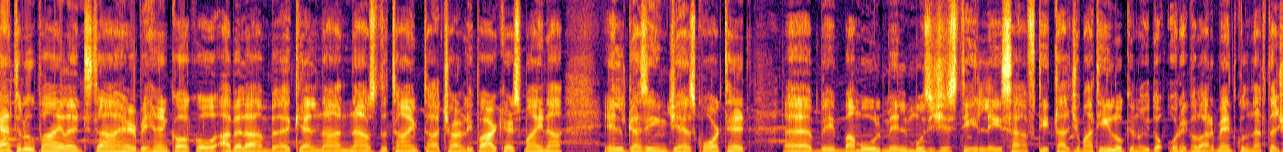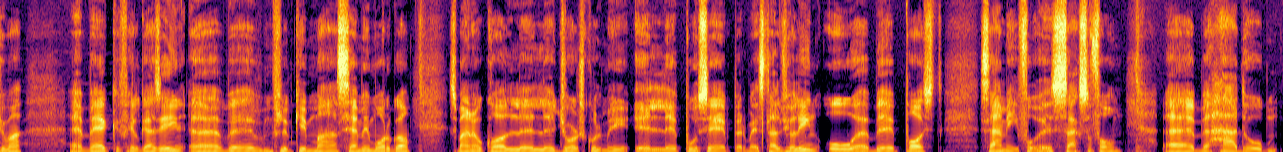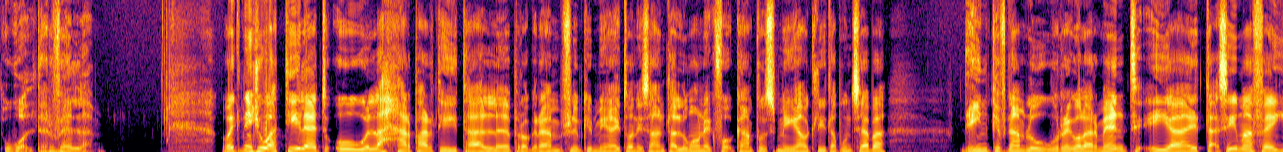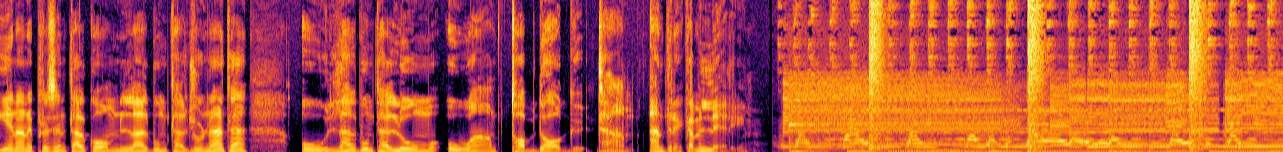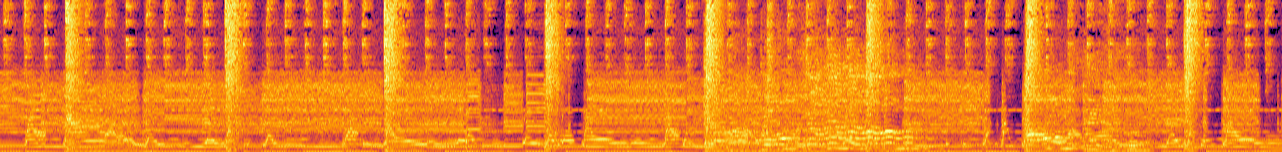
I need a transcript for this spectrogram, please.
Cantaloupe Island ta' Herbie Hancock u qabela eh, kellna Now's the Time ta' Charlie Parker smajna il-Gazin Jazz Quartet eh, bi mamul mill-mużiċisti li sa' ftit tal-ġimatilu kienu jdoqqu regolarment kull nar ta' ġimgħa Mek fil-gazin flimkien ma' Sammy Morgo, smajna wkoll il-George Kulmi il-Puse permezz tal-violin u post Sammy fuq il-saxofon ħadu Walter Vella. U jek niġu għattilet u l-aħħar parti tal-programm fl-imkien miħaj Tony Santa l-lum fuq Campus 103.7 Din kif namlu regolarment hija t-taqsima fejn jiena nippreżentalkom l-album tal-ġurnata u l-album tal-lum huwa Top Dog ta' Andre Camilleri.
